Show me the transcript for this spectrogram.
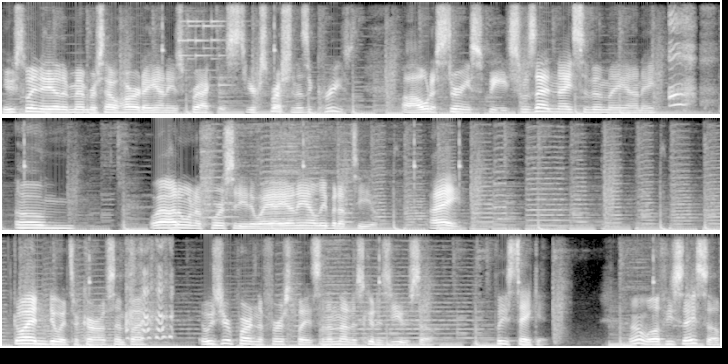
You explain to the other members how hard Ayane has practiced. Your expression has increased. Ah, what a stirring speech. Was that nice of him, Ayane? um... Well, I don't want to force it either way, Ayane. I'll leave it up to you. Hey. Go ahead and do it, Takaro-senpai. it was your part in the first place, and I'm not as good as you, so... Please take it. Oh, well, if you say so.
